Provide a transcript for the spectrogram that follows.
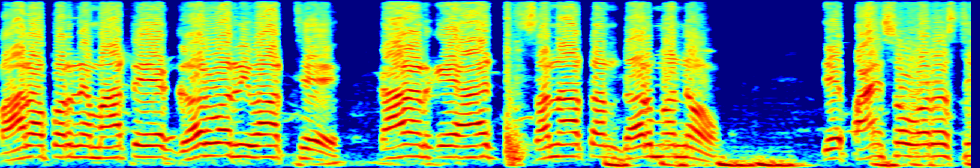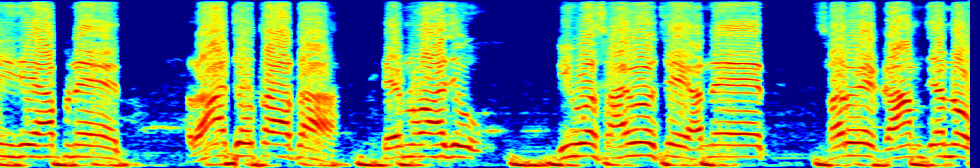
ભારાપરને માટે ગર્વની વાત છે. કારણ કે આજ સનાતન ધર્મનો જે પાંચસો વર્ષથી જે આપણે રાહ જોતા હતા, તેમનો આજ દિવસ આવ્યો છે અને સર્વે ગામજનો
